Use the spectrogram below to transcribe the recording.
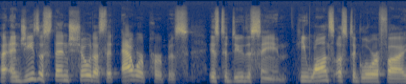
Uh, and Jesus then showed us that our purpose is to do the same. He wants us to glorify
